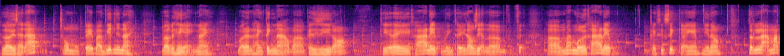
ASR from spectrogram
lời giải đáp trong một cái bài viết như này và cái hình ảnh này và đây là hành tinh nào và cái gì đó. Thì ở đây khá đẹp mình thấy giao diện là uh, map mới khá đẹp. Cái xích xích kìa anh em nhìn không? Rất lạ mắt.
